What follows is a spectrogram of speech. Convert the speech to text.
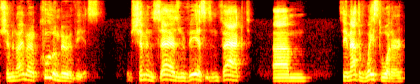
Shimon Aimer kulam berevius. Shimon says revius is in fact um, the amount of wastewater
